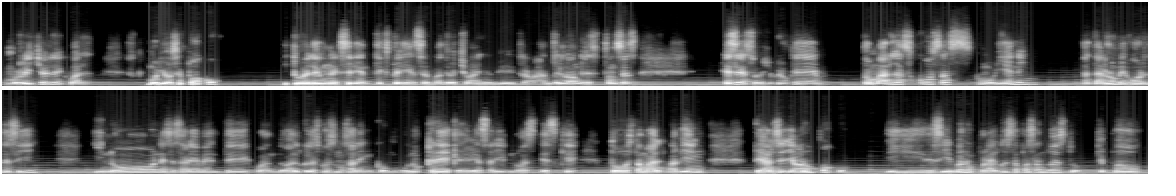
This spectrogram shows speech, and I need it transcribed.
como Richard, el cual murió hace poco, y tuve una excelente experiencia, más de ocho años trabajando en Londres. Entonces, es eso, yo creo que tomar las cosas como vienen, a dar lo mejor de sí y no necesariamente cuando algo, las cosas no salen como uno cree que deberían salir, no es, es que todo está mal, más bien dejarse llevar un poco y decir, bueno, por algo está pasando esto, ¿qué puedo,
